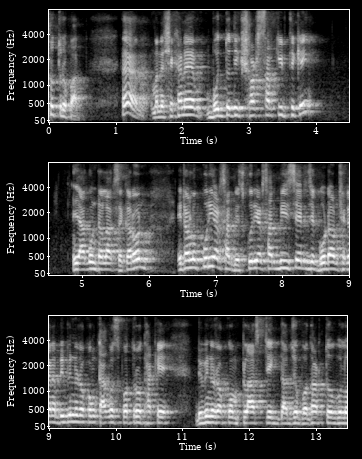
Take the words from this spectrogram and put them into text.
সূত্রপাত। হ্যাঁ মানে সেখানে বৈদ্যুতিক শর্ট সার্কিট থেকেই এই আগুনটা লাগছে। কারণ এটা হলো কুরিয়ার সার্ভিস কুরিয়ার সার্ভিসের যে গোডাউন, সেখানে বিভিন্ন রকম কাগজপত্র থাকে, বিভিন্ন রকম প্লাস্টিক দাহ্য পদার্থগুলো,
